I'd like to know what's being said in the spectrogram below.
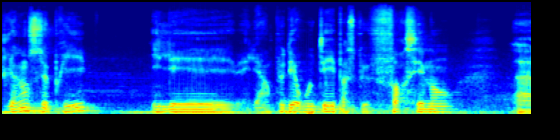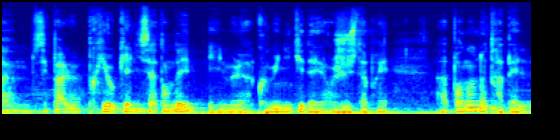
Je lui annonce ce prix. Il est, un peu dérouté parce que forcément, euh, c'est pas le prix auquel il s'attendait. Il me l'a communiqué d'ailleurs juste après, pendant notre appel.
